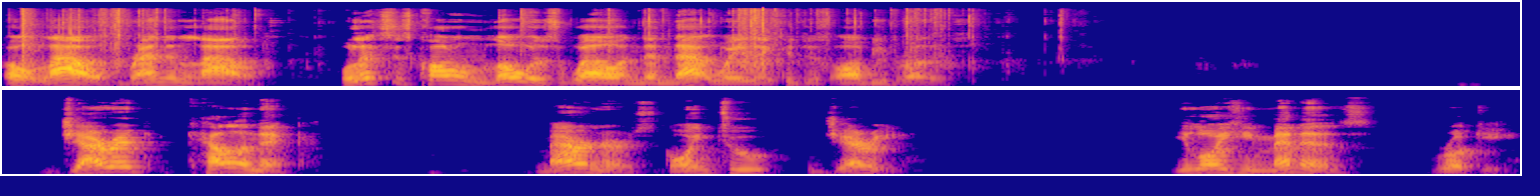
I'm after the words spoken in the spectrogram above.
Oh, Lau, Brandon Lau. Well, let's just call him Low as well, and then that way they could just all be brothers. Jarred Kelenic. Mariners going to Jerry. Eloy Jimenez, rookie.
